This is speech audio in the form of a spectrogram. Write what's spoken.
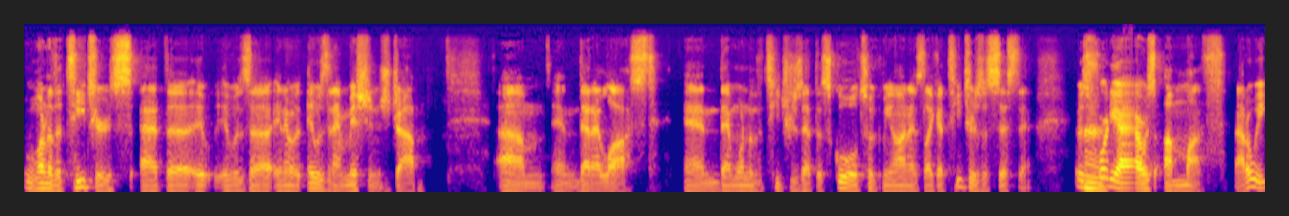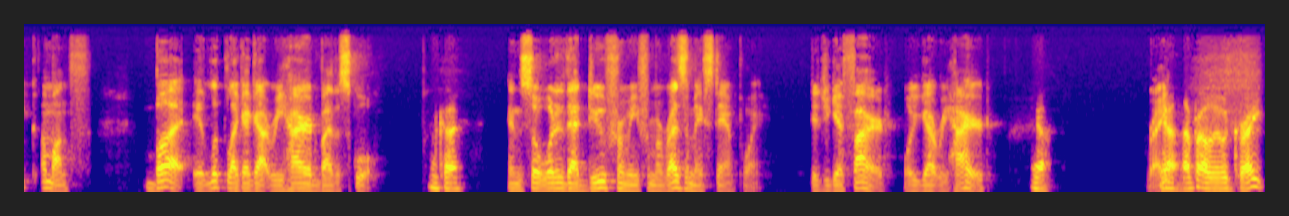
one of the teachers at the it, it was uh you know it was an admissions job um and that i lost. And then one of the teachers at the school took me on as like a teacher's assistant. It was mm. 40 hours a month not a week a month but it looked like i got rehired by the school. Okay. And so what did that do for me from a resume standpoint? Did you get fired? Well you got rehired. Yeah. Right? Yeah that probably looked great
